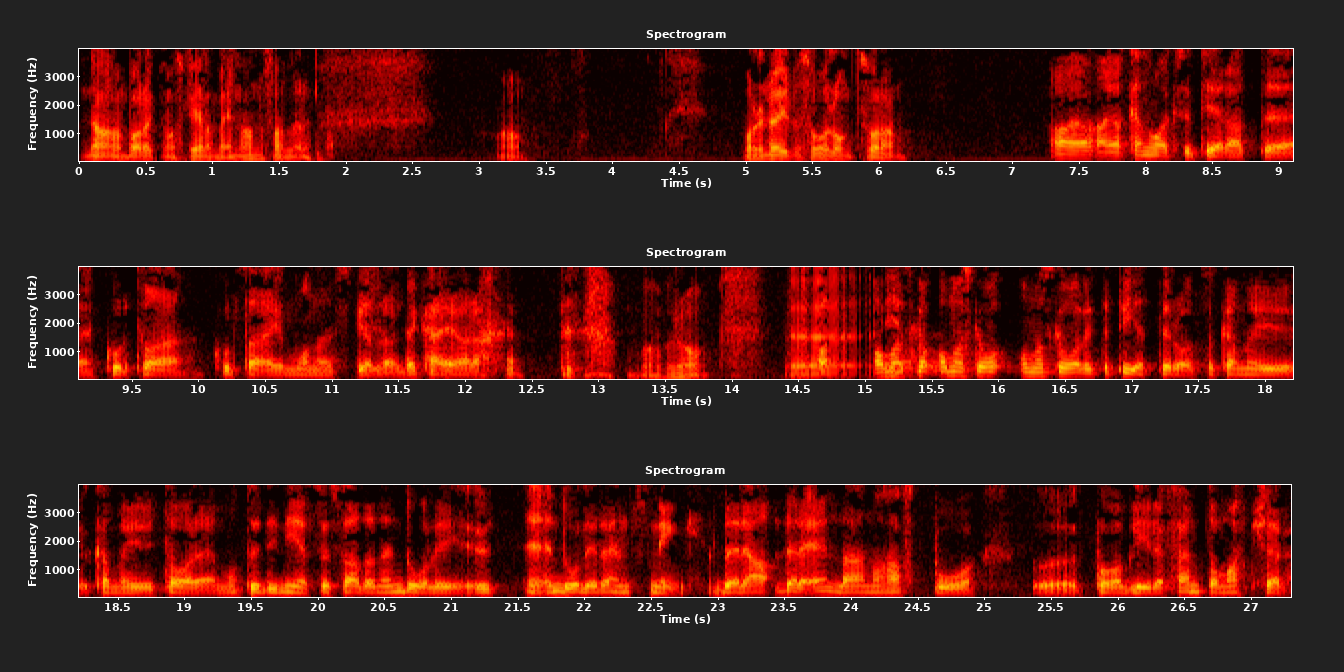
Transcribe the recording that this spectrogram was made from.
när han bara liksom spelar med en anfallare. Ja. Var du nöjd med så långt Soran? Ja, jag, jag kan nog acceptera att eh, Courtois, Courtois är månadens spelare. Det kan jag göra. Vad bra. Ja, om, man ska, om, man ska, om man ska vara lite petig då så kan man ju, kan man ju ta det. Mot Udinese så hade han en dålig, en dålig rensning. Det är det, är det enda han har haft på, eh, på vad blir det, 15 matcher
